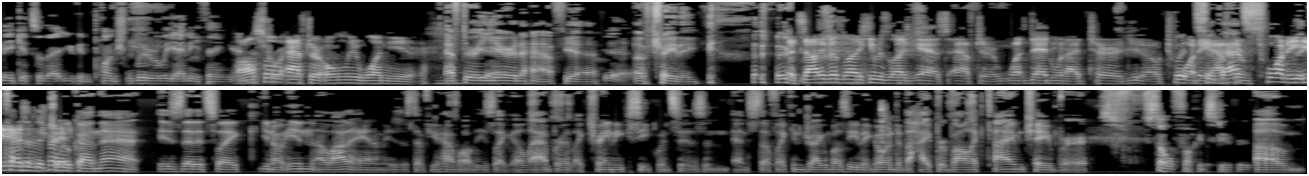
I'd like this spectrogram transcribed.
make it so that you can punch literally anything. Also, after only one year, after a Yeah. year and a half, yeah, yeah, of training. it's not even like he was like, "Yes, after what? Then when I turned, you know, But, twenty so after that's twenty the years kind of of the training." joke on that is that it's like you know in a lot of animes and stuff you have all these like elaborate like training sequences and and stuff like in Dragon Ball Z they go into the hyperbolic time chamber so fucking stupid. um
